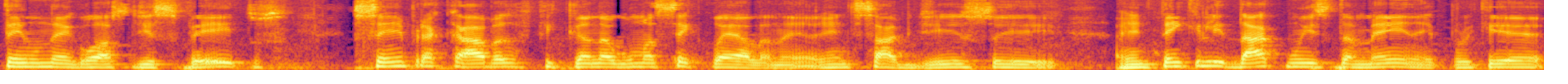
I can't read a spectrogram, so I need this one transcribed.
tem um negócio desfeito, sempre acaba ficando alguma sequela, né? A gente sabe disso e a gente tem que lidar com isso também, né? Porque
